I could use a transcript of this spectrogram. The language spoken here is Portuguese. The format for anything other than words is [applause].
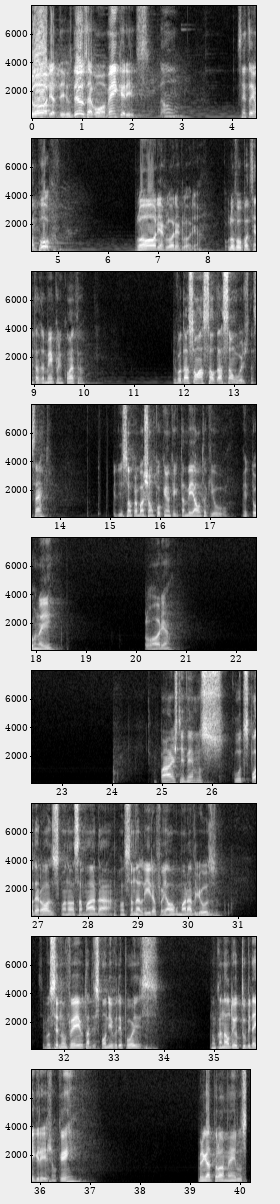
Glória a Deus. Deus é bom, amém, queridos? Então, senta aí um pouco. Glória, glória, glória. O louvor pode sentar também por enquanto. Eu vou dar só uma saudação hoje, tá certo? Pedi só para baixar um pouquinho aqui, que está meio alto aqui o retorno aí. Glória. Paz, tivemos cultos poderosos com a nossa amada Rosana Lira, foi algo maravilhoso. Se você não veio, está disponível depois no canal do YouTube da igreja, ok? Obrigado pelo amém, Luciano.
